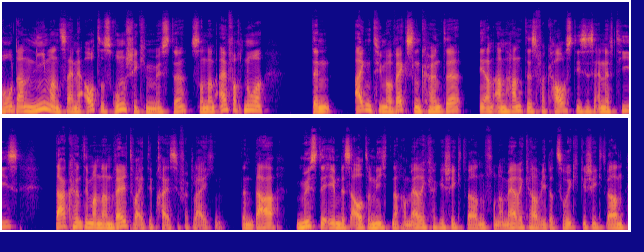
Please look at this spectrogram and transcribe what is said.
wo dann niemand seine Autos rumschicken müsste, sondern einfach nur den Eigentümer wechseln könnte an, anhand des Verkaufs dieses NFTs, da könnte man dann weltweit die Preise vergleichen. Denn da müsste eben das Auto nicht nach Amerika geschickt werden, von Amerika wieder zurückgeschickt werden.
